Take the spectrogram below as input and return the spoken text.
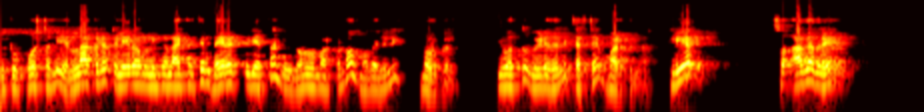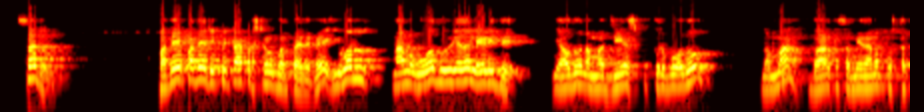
ಯೂಟ್ಯೂಬ್ ಪೋಸ್ಟ್ ಅಲ್ಲಿ ಎಲ್ಲಾ ಕಡೆ ಟೆಲಿಗ್ರಾಮ್ ಲಿಂಕ್ ಅನ್ನು ಹಾಕಿರ್ತೀನಿ. ಡೈರೆಕ್ಟ್ ಪಿ ಡಿ ನೀವು ಡೌನ್ಲೋಡ್ ಮಾಡ್ಕೊಂಡು ಮೊಬೈಲ್ ಅಲ್ಲಿ ನೋಡ್ಕೊಳ್ಳಿ. ಇವತ್ತು ವಿಡಿಯೋದಲ್ಲಿ ಚರ್ಚೆ ಮಾಡ್ತಿಲ್ಲ. ಕ್ಲಿಯರ್ ಸೊ ಹಾಗಾದ್ರೆ ಸರ್ ಪದೇ ಪದೇ ರಿಪೀಟ್ ಆಗಿ ಪ್ರಶ್ನೆಗಳು ಬರ್ತಾ ಇದ್ದಾವೆ ಇವನ್ ನಾನು ಓದ್ ವಿಡಿಯೋದಲ್ಲಿ ಹೇಳಿದ್ದೆ. ಯಾವುದು? ನಮ್ಮ ಜಿ ಎಸ್ ಬುಕ್ ಇರ್ಬೋದು, ನಮ್ಮ ಭಾರತ ಸಂವಿಧಾನ ಪುಸ್ತಕ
